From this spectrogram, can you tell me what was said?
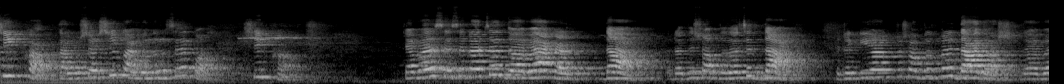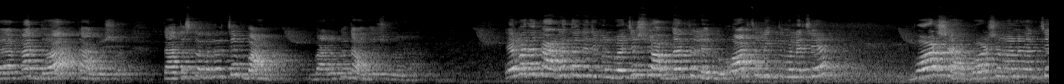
শিক্ষক। তার বিষয় শি কয়মধনুষয় ক? শিক্ষক। তারপরে শেষেটা আছে দবে আকার, দা। এটাতে শব্দ দেওয়া আছে দা। এটা কি একটা শব্দ পারে? দ্বাদশ। দবে আকার, দ, তার বিষয় দ্বাদশ কথাটা হচ্ছে? বারো। বারোকে দ্বাদশ বলা। এবারে কাঠের থেকে যেগুলো বলেছে শব্দার্থ লেখো। অর্থ লিখতে বলেছে বর্ষা। বর্ষা মানে হচ্ছে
